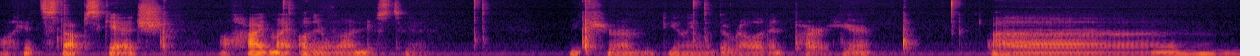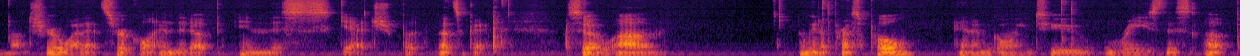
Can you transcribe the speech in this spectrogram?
I'll hit stop sketch. I'll hide my other one just to make sure I'm dealing with the relevant part here. Uh, not sure why that circle ended up in this sketch, but that's okay. So um, I'm going to press pull, and I'm going to raise this up.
